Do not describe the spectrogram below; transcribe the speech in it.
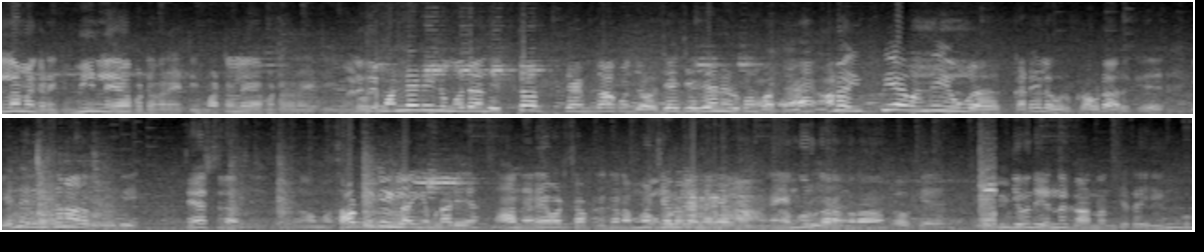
எல்லாமே கிடைக்கும். மீன்ல ஏகப்பட்ட வெரைட்டி மட்டன்ல ஏகப்பட்ட வெரைட்டி மண்ணடினும் போது அந்த இஃப்தார் டைம் தான் கொஞ்சம் ஜே ஜேன்னு இருக்கும்னு பார்த்தேன். ஆனால் இப்பயே வந்து இவங்க கடையில் ஒரு க்ரௌடாக இருக்கு. என்ன ரீசனாக இருக்கும் மேபி டேஸ்ட் தான். ஆமாம் சாப்பிட்டுருக்கீங்களா இங்கே முன்னாடியே? நான் நிறைய வாட்டி சாப்பிட்டுருக்கேன். நம்ம சேனல்ல நிறைய சாப்பிட்டுருக்கேன் எங்க ஊருக்காரங்க தான். ஓகே. இங்க வந்து என்ன காரணம்னு கேட்டா எங்க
